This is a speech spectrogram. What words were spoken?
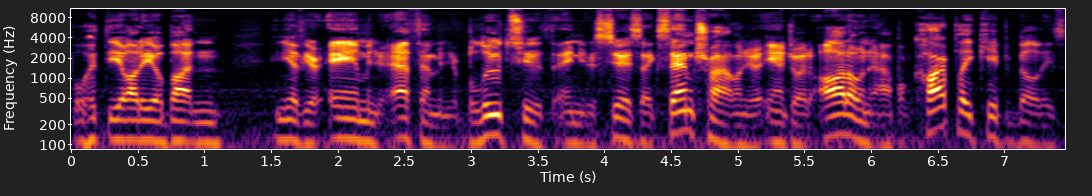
We'll hit the audio button and you have your AM and your FM and your Bluetooth and your Sirius XM trial and your Android Auto and Apple CarPlay capabilities.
